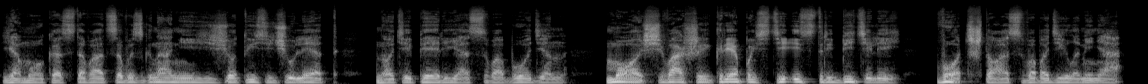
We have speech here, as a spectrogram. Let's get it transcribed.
я мог оставаться в изгнании еще тысячу лет, но теперь я свободен. Мощь вашей крепости истребителей вот что освободило меня.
